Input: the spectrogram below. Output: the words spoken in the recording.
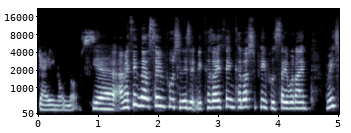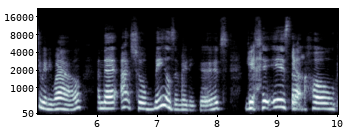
gain or loss. Yeah, and I think that's so important, is it? Because I think a lot of people say, "Well, I'm I'm eating really well, and their actual meals are really good." But yeah. it is that yeah. whole,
